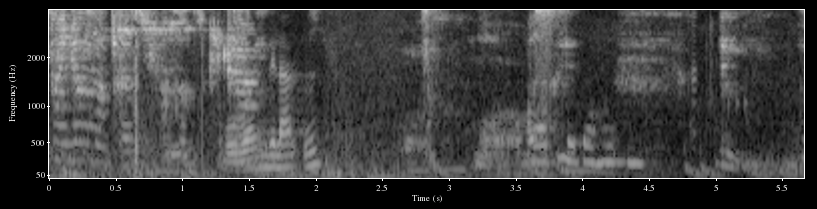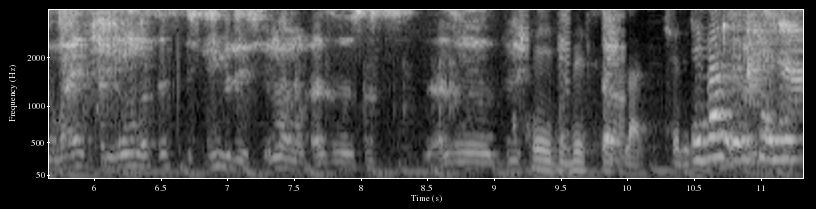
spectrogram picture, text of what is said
Meine Nummer passt von uns Wo wollen gegangen. wir landen? Boah, was? Du weißt, wenn irgendwas ist, ich liebe dich immer noch. Also, es ist. Also, du Okay, du willst dort landen. Chillig. Ey, warte, ich kann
